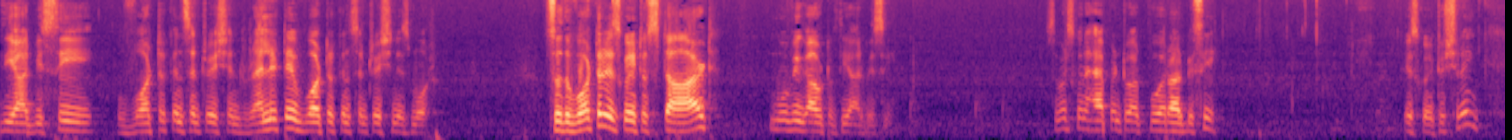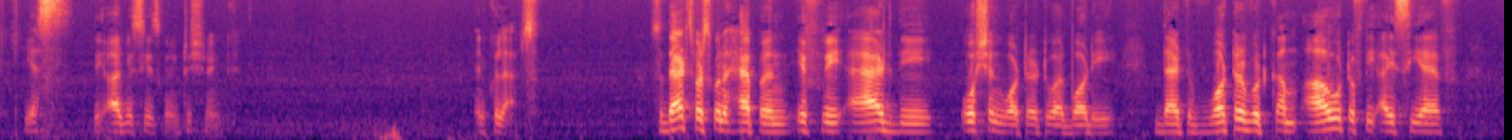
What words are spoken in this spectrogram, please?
the RBC, water concentration, relative water concentration is more. So the water is going to start moving out of the RBC. So what's going to happen to our poor RBC? It's going to shrink. Yes, the RBC is going to shrink and collapse. So that's what's going to happen if we add the ocean water to our body, that the water would come out of the ICF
